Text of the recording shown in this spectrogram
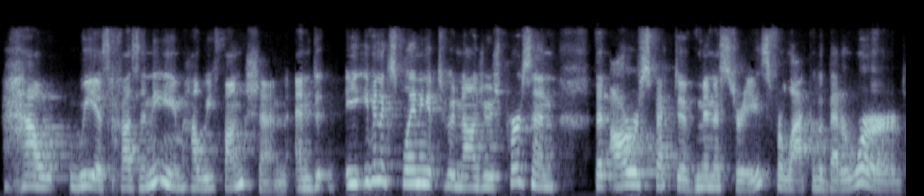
how we as chazanim, how we function, and even explaining it to a non-Jewish person that our respective ministries, for lack of a better word,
